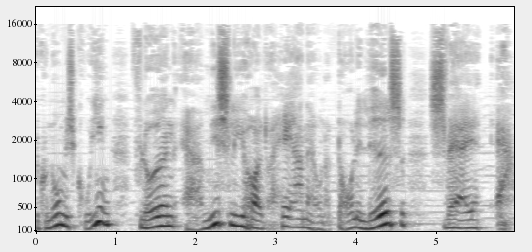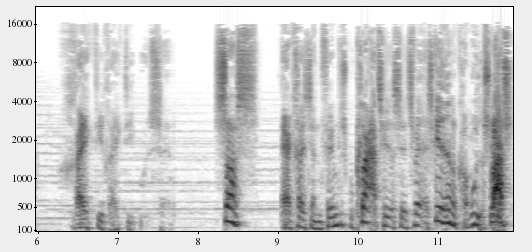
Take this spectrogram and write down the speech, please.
økonomisk ruin, flåden er misligeholdt, og hæren er under dårlig ledelse. Sverige er rigtig, rigtig udsat. Så er Christian 5. skulle klar til at sætte Sverige i skeden og komme ud og slås.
